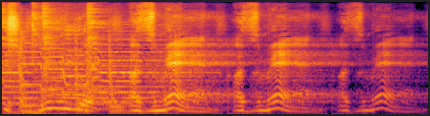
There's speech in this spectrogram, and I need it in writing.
It's true, as man, as man, as man.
